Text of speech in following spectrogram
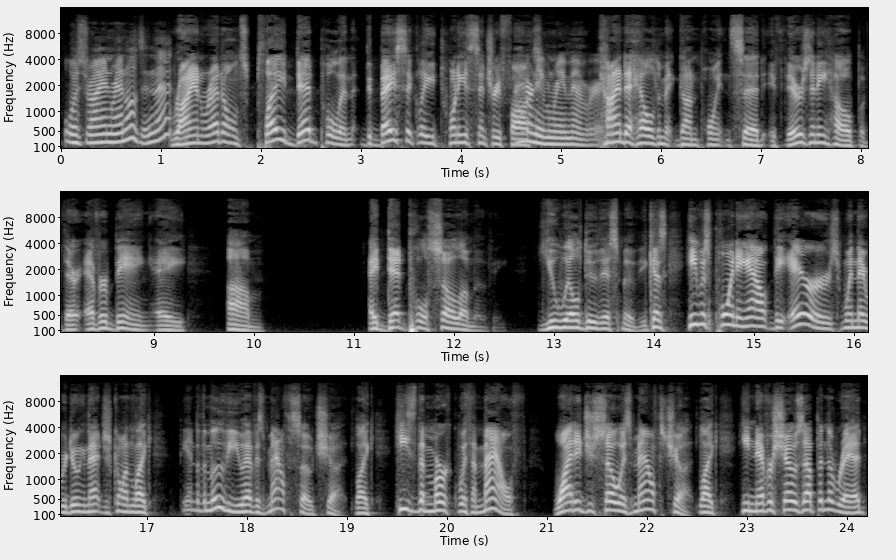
Was Ryan Reynolds in that? Ryan Reynolds played Deadpool, in the- basically 20th Century Fox. I don't even remember. kind of held him at gunpoint and said, "If there's any hope of there ever being a um a Deadpool solo movie, you will do this movie." Because he was pointing out the errors when they were doing that, just going like, "The end of the movie, you have his mouth sewed shut. Like he's the merc with a mouth. Why did you sew his mouth shut? Like he never shows up in the red.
